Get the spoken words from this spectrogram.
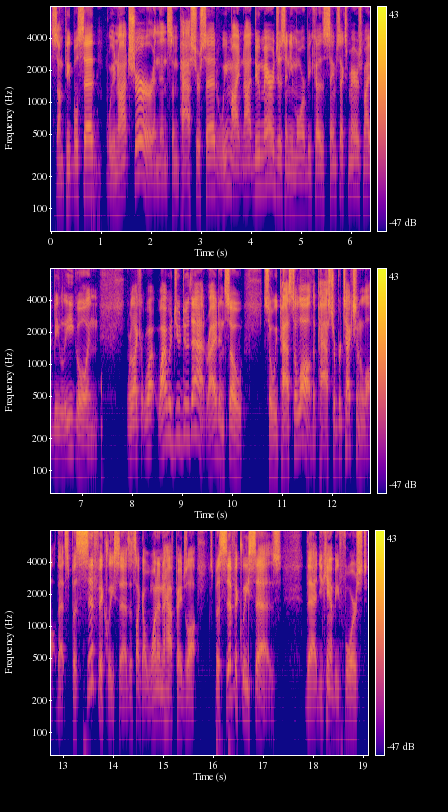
some people said, we're not sure. And then some pastors said, we might not do marriages anymore because same sex marriage might be legal. And we're like, why would you do that? Right. And so, so we passed a law, the pastor protection law, that specifically says it's like a one and a half page law, specifically says that you can't be forced.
